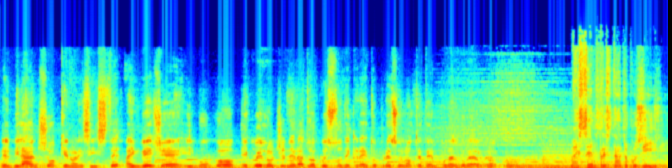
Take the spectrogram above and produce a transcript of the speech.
nel bilancio, che non esiste, ma invece il buco è quello generato da questo decreto preso nottetempo dal governo. Ma è sempre stato così.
